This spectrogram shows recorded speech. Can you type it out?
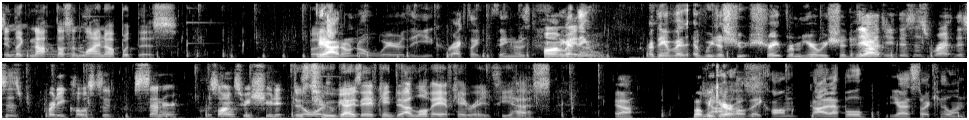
it like not doesn't whatever. line up with this. But Yeah, I don't know where the correct like thing is. Hold on, Like, I think I think if, it, if we just shoot straight from here, we should hit. Yeah, it. dude, this is right. This is pretty close to center. As long as we shoot it There's north. two guys AFK. Dude, I love AFK raids. Yes. But be careful. If Yes. they come, God Apple, you gotta start killing.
